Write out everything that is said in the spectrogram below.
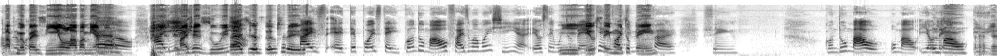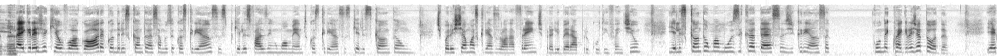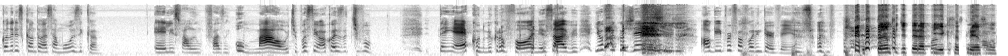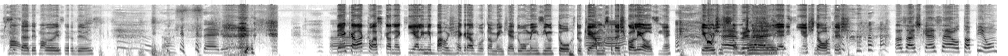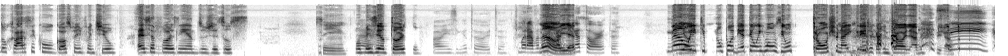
Lava, lava o meu, pezinho, lava a minha é. mão. Aí, mas Jesus. Mas Jesus Mas é, depois tem, quando o mal faz uma manchinha. Eu sei muito e bem eu que sei ele muito pode bem. me limpar. Sim. Quando o mal, o mal. E eu o mal. E, e, na igreja que eu vou agora, quando eles cantam essa música com as crianças, porque eles fazem um momento com as crianças que eles cantam, tipo, eles chamam as crianças lá na frente para liberar para o culto infantil, e eles cantam uma música dessas de criança com, com a igreja toda. E aí quando eles cantam essa música, eles falam, fazem o mal, tipo assim, uma coisa tipo tem eco no microfone, sabe? E eu fico, gente, alguém por favor intervenha, sabe? O tanto de terapia que essas crianças vão precisar depois, meu Deus. Nossa, sério. Tem Ah, aquela clássica, né, que a Aline Barros regravou também, que é do Homenzinho Torto, que é a música da escoliose, né? Que hoje É somos verdade. mulherzinhas tortas. Nossa, acho que essa é o top 1 do clássico gospel infantil. Essa é a florzinha do Jesus. Sim. Homenzinho torto. Homenzinho torto. Morava Não, numa e casinha essa- torta. Não, E eu- e tipo, não podia ter um irmãozinho troncho na igreja que a gente olhava e Sim!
